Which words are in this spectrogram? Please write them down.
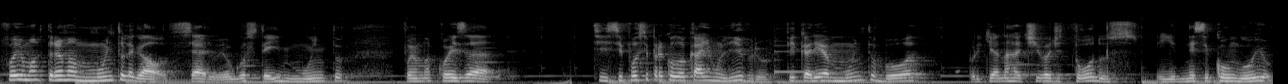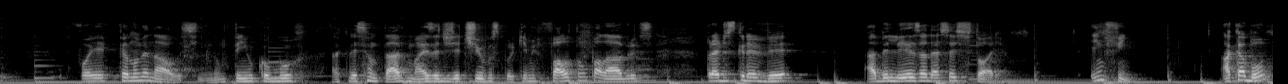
Foi uma trama muito legal, sério, eu gostei muito. Foi uma coisa que se fosse para colocar em um livro, ficaria muito boa, porque a narrativa de todos e nesse conluio foi fenomenal, assim, não tenho como acrescentar mais adjetivos porque me faltam palavras para descrever a beleza dessa história. Enfim, acabou,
